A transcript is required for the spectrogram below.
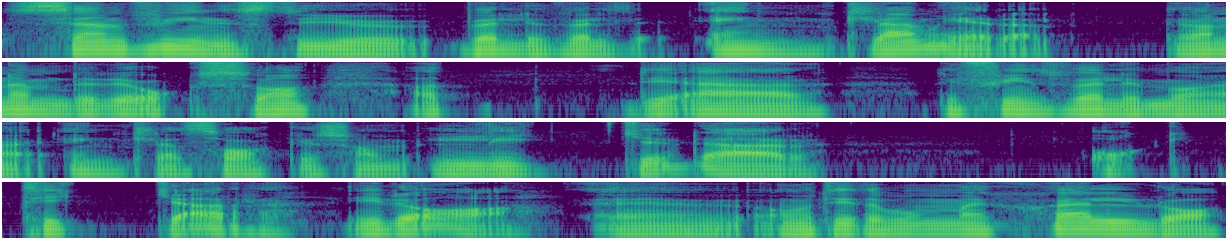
Sen finns det ju väldigt, väldigt enkla medel. Jag nämnde det också, att det, är, det finns väldigt många enkla saker som ligger där och tickar idag. Eh, om man tittar på mig själv då,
